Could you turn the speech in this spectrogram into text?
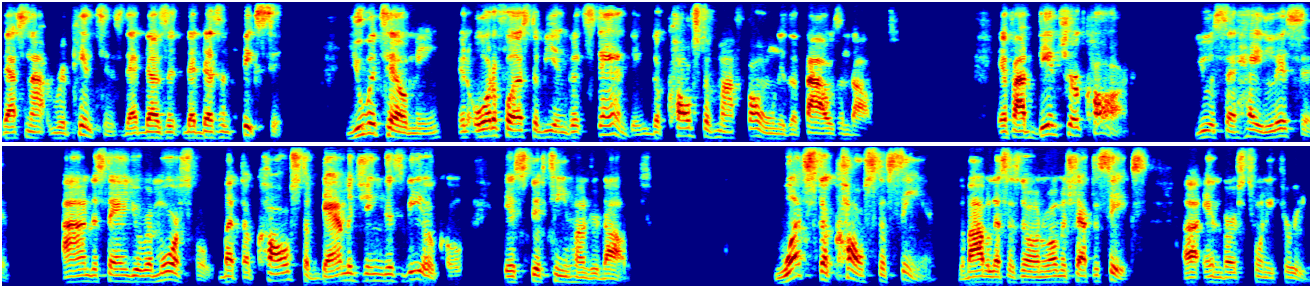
that's not repentance. That doesn't that doesn't fix it. You would tell me, in order for us to be in good standing, the cost of my phone is a thousand dollars. If I dent your car you would say, hey, listen, I understand you're remorseful, but the cost of damaging this vehicle is $1,500. What's the cost of sin? The Bible lets us know in Romans chapter 6, uh, in verse 23.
